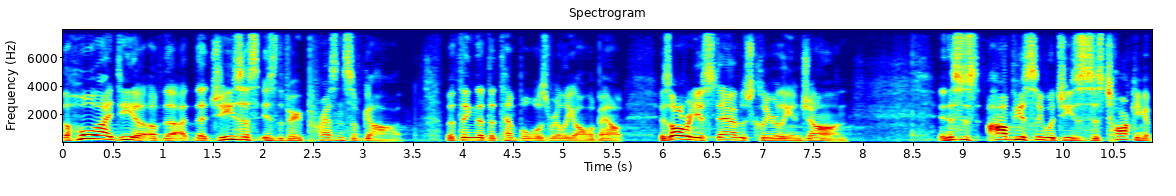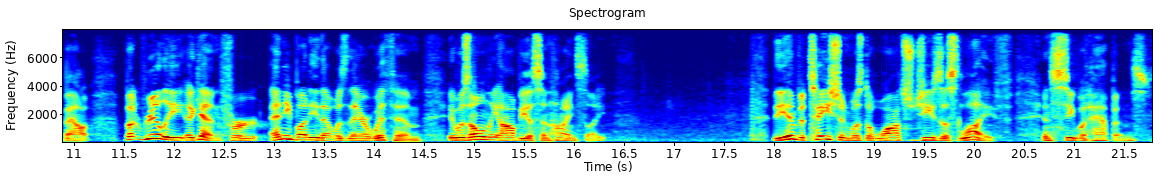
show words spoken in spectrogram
the whole idea of the, that Jesus is the very presence of God, the thing that the temple was really all about, is already established clearly in John. And this is obviously what Jesus is talking about, but really, again, for anybody that was there with him, it was only obvious in hindsight. The invitation was to watch Jesus' life and see what happens,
